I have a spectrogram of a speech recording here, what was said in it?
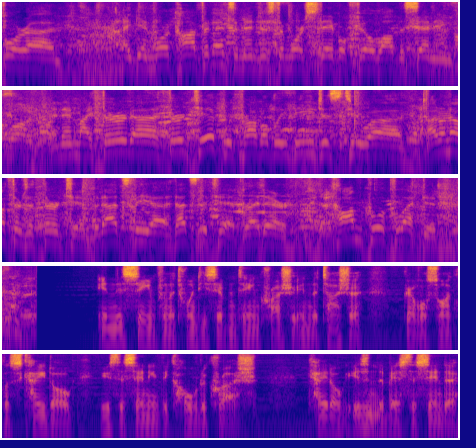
for, uh, again, more confidence and then just a more stable feel while descending. And then my third uh, third tip would probably be just to uh, I don't know if there's a third tip, but that's the uh, that's the tip right there. Calm, cool, collected. In this scene from the 2017 Crusher in the Tushar, gravel cyclist K-Dog is descending the Col d'Crush. K-Dog isn't the best descender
